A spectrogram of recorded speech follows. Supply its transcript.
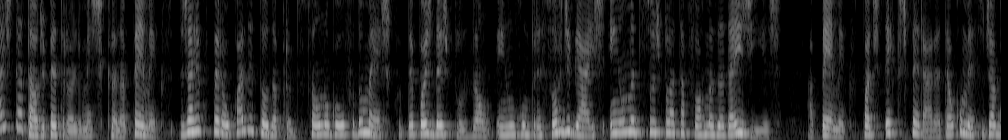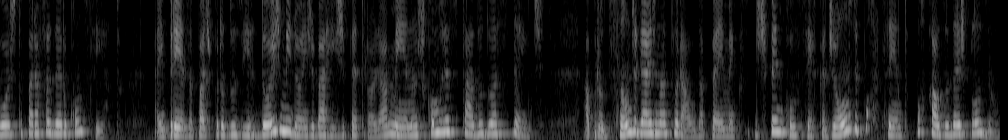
A estatal de petróleo mexicana Pemex já recuperou quase toda a produção no Golfo do México depois da explosão em um compressor de gás em uma de suas plataformas há 10 dias. A Pemex pode ter que esperar até o começo de agosto para fazer o conserto. A empresa pode produzir 2 milhões de barris de petróleo a menos como resultado do acidente. A produção de gás natural da Pemex despencou cerca de 11% por causa da explosão.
